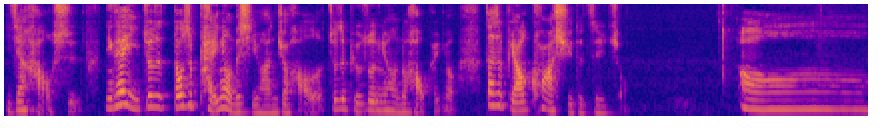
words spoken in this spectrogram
一件好事。你可以就是都是朋友的喜欢就好了。就是比如说你有很多好朋友，但是不要 crush 的这种。哦，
